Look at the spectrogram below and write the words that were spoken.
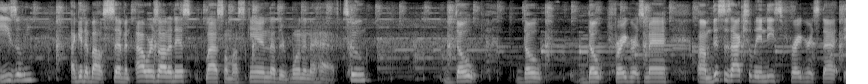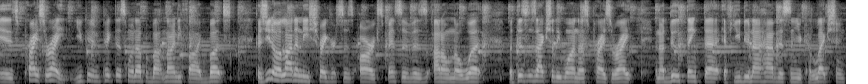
easily. I get about seven hours out of this. Lasts on my skin, another one and a half, two. Dope, dope, dope fragrance, man. Um, this is actually a niche fragrance that is priced right. You can pick this one up about 95 bucks because you know a lot of niche fragrances are expensive as I don't know what, but this is actually one that's priced right. And I do think that if you do not have this in your collection,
